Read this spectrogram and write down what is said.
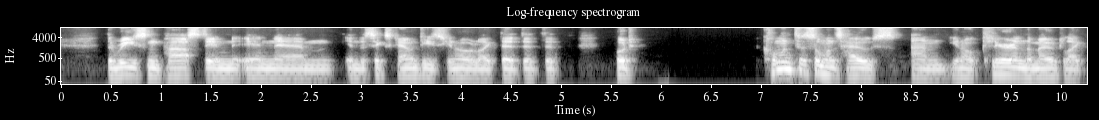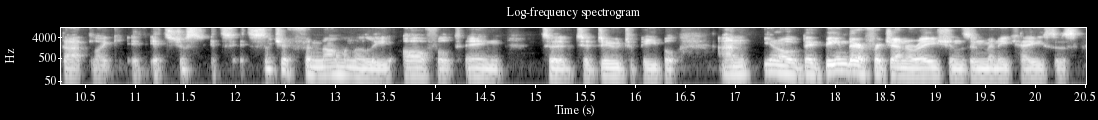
the recent past in in um, in the six counties. You know, like the the the, but coming to someone's house and you know clearing them out like that, like it, it's just it's it's such a phenomenally awful thing to to do to people, and you know they've been there for generations in many cases.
